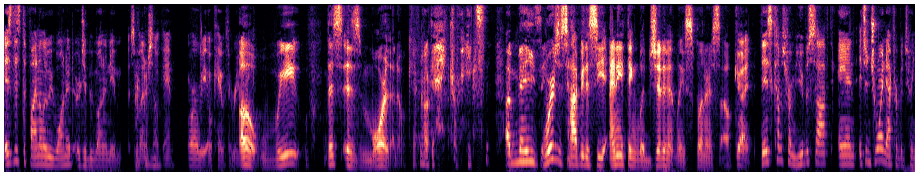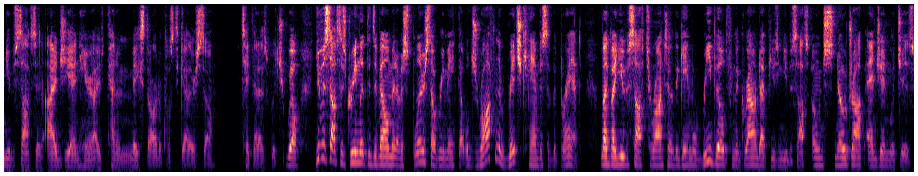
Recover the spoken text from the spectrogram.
Is this the finally we wanted, or did we want a new Splinter Cell game, or are we okay with the remake? Oh, we. This is more than okay. okay, great, amazing. We're just happy to see anything legitimately Splinter Cell. Good. This comes from Ubisoft, and it's a joint effort between Ubisoft and IGN here. I kind of mixed the articles together, so take that as which you will. Ubisoft has greenlit the development of a Splinter Cell remake that will draw from the rich canvas of the brand. Led by Ubisoft Toronto, the game will rebuild from the ground up using Ubisoft's own Snowdrop engine, which is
